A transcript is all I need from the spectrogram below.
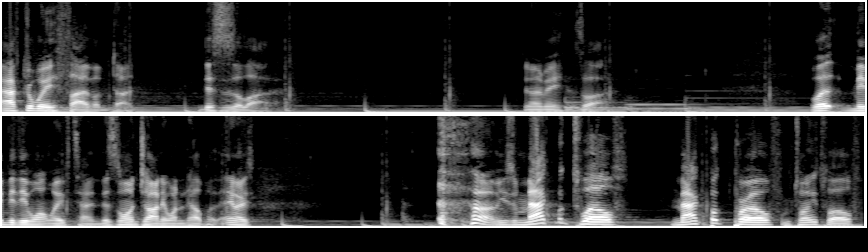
after wave five, I'm done. This is a lot. You know what I mean? It's a lot. What? Maybe they want wave ten. This is one Johnny wanted to help with. Anyways, I'm using MacBook 12, MacBook Pro from 2012.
